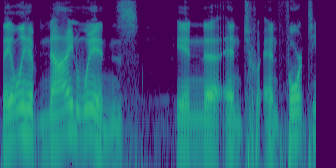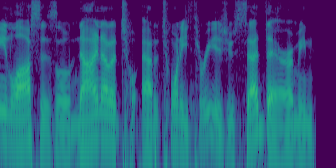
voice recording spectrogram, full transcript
They only have nine wins in uh, and tw- and 14 losses, so nine out of tw- out of 23, as you said there. I mean,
